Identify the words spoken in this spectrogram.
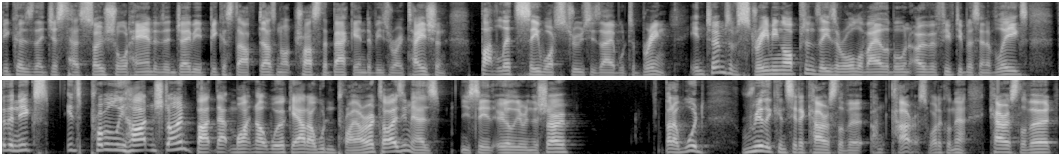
because they just have so short-handed and JB Bickerstaff does not trust the back end of his rotation. But let's see what Strus is able to bring. In terms of streaming options, these are all available in over 50% of leagues. For the Knicks, it's probably Hartenstein, but that might not work out. I wouldn't prioritize him as you see earlier in the show. But I would really consider Caris LeVert. Um, Caris, what I call him now? Caris LeVert.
